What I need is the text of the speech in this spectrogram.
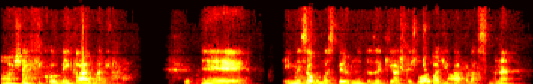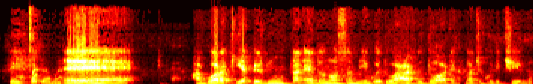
Não, achei que ficou bem claro, Marina. É, tem mais algumas perguntas aqui, acho que a gente Boa, pode ir para a próxima, né? Sim, podemos. É, agora aqui a pergunta é do nosso amigo Eduardo Dória, lá de Curitiba.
